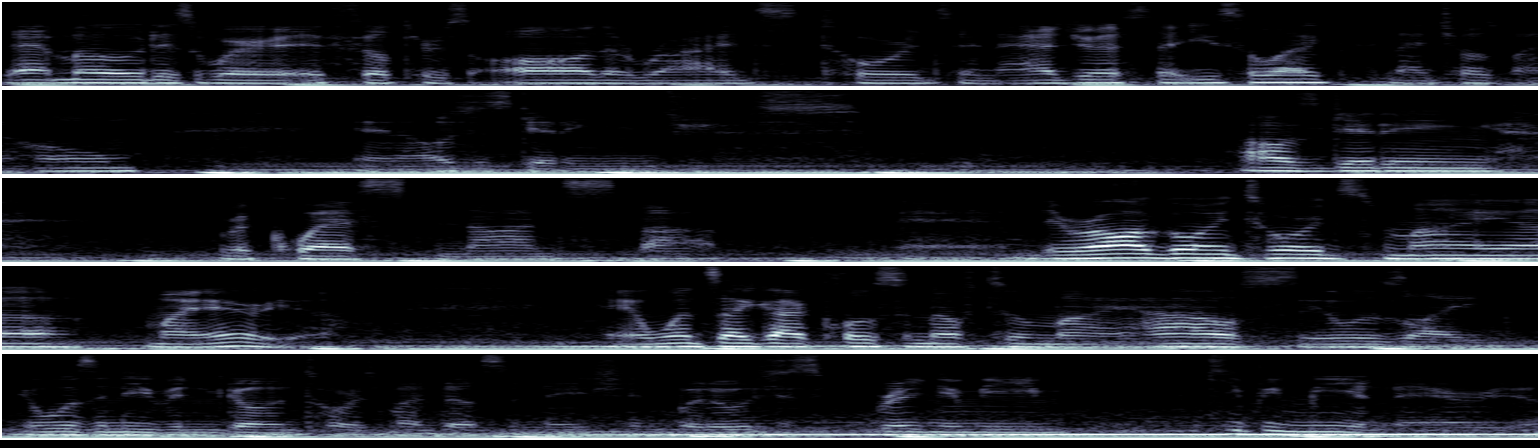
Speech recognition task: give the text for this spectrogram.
that mode is where it filters all the rides towards an address that you select, and I chose my home and I was just getting I was getting requests nonstop. And they were all going towards my uh my area. And once I got close enough to my house it was like it wasn't even going towards my destination but it was just bringing me keeping me in the area.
